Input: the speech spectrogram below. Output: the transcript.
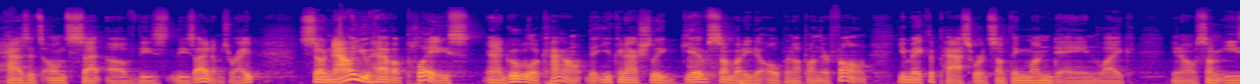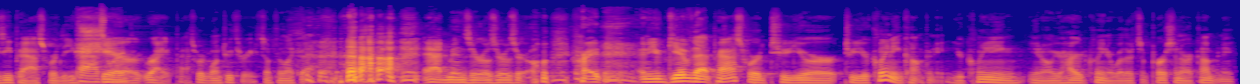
has its own set of these these items, right? So now you have a place in a Google account that you can actually give somebody to open up on their phone. You make the password something mundane like you know some easy password that you Password. share. Right password 123 something like that. Admin 000 right? And you give that password to your to your cleaning company your cleaning you know your hired cleaner whether it's a person or a company.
